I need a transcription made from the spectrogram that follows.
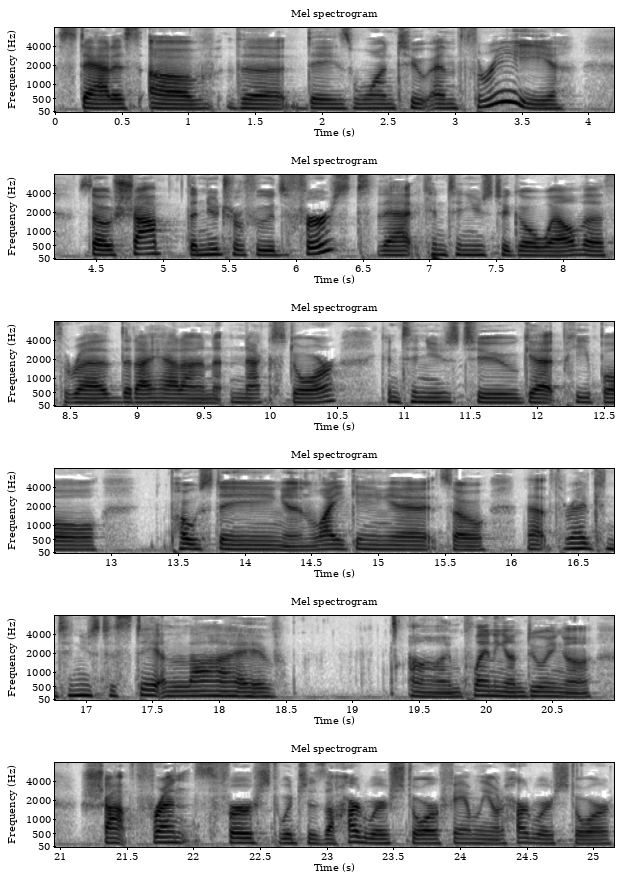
status of the days one, two, and three. So, shop the Nutri-Foods first. That continues to go well. The thread that I had on Nextdoor continues to get people posting and liking it. So, that thread continues to stay alive. Uh, I'm planning on doing a Shop Frentz first, which is a hardware store, family owned hardware store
